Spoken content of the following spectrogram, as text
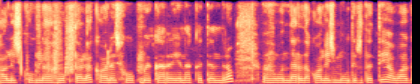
ಕಾಲೇಜ್ಗೆ ಹೋಗ್ಲಾ, ಹೋಗ್ತಾಳೆ. ಕಾಲೇಜ್ಗೆ ಹೋಗ್ಬೇಕಾರೆ ಏನಾಕತಿ ಅಂದ್ರೆ ಒಂದು ಅರ್ಧ ಕಾಲೇಜ್ ಮುಗ್ದಿರ್ತೈತಿ. ಅವಾಗ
